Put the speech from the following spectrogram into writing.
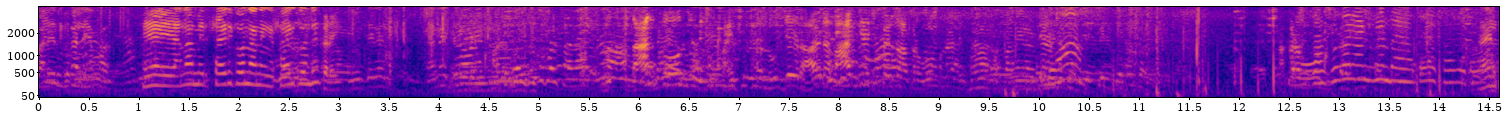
పైపు ఇంకా లేపాలి. ఏ అన్న మీరు సైడ్ కొన్నాను సైడ్ కొండి ఇక్కడ. దాంట్లో పైపు మీద లూజ్ చేసి రాయడం లాక్ చేసి పెడతాం అక్కడ ఓపెన్ అక్కడ చూడాలంటే భయం అవుతుంది అసలు తీసుకొచ్చి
